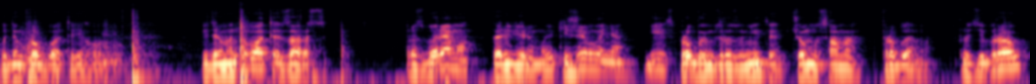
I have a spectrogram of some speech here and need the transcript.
Будемо пробувати його відремонтувати. Зараз розберемо, перевіримо, які живлення, і спробуємо зрозуміти, в чому саме проблема. Розібрав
